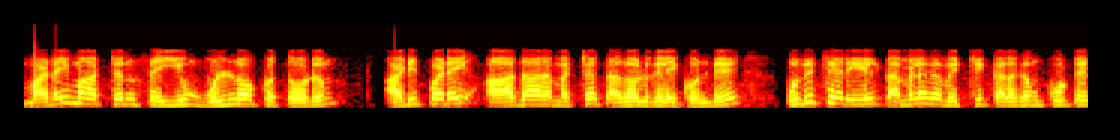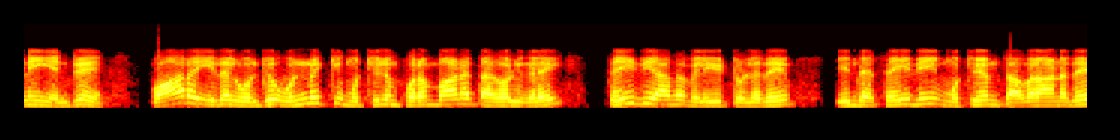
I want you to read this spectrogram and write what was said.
மடைமாற்றம் செய்யும் உள்நோக்கத்தோடும் அடிப்படை ஆதாரமற்ற தகவல்களை கொண்டு புதுச்சேரியில் தமிழக வெற்றி கழகம் கூட்டணி என்று வார இதழ் ஒன்று உண்மைக்கு முற்றிலும் புறம்பான தகவல்களை செய்தியாக வெளியிட்டுள்ளது. இந்த செய்தி முற்றிலும் தவறானது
